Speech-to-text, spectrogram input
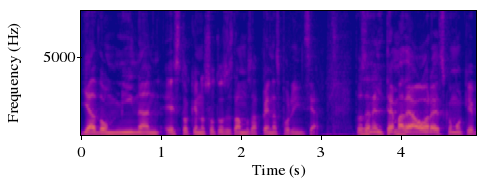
ya dominan esto que nosotros estamos apenas por iniciar. Entonces en el tema de ahora es como que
